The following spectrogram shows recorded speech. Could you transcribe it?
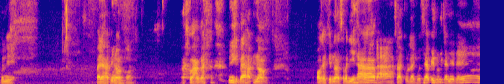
มันนี่ไปแล้วครับพี่น้องก็อะวางก่อนมินิกันไปครับพี่น้องปอกกันคลิปหน้าสวัสดีครับจ้าฝากกดไลค์กดแชร์เป็นกำลังใจให้เด้อ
